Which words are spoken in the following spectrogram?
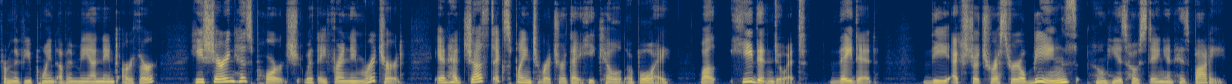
from the viewpoint of a man named Arthur. He's sharing his porch with a friend named Richard and had just explained to Richard that he killed a boy. Well, he didn't do it. They did. The extraterrestrial beings whom he is hosting in his body.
